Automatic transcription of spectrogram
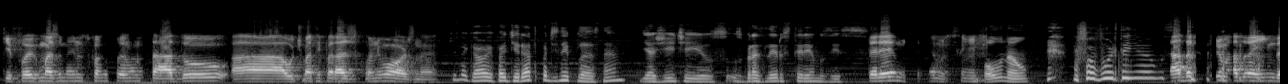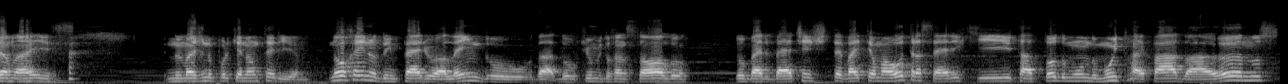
Que foi mais ou menos quando foi lançado a última temporada de Clone Wars, né? Que legal. E vai direto pra Disney Plus, né? E a gente, os, os brasileiros, teremos isso. Teremos, teremos, sim. Ou não. Por favor, tenhamos. Nada confirmado ainda, mas. Não imagino por que não teria. No Reino do Império, além do, da- do filme do Han Solo, do Bad Batch, a gente te- vai ter uma outra série que tá todo mundo muito hypado há anos,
